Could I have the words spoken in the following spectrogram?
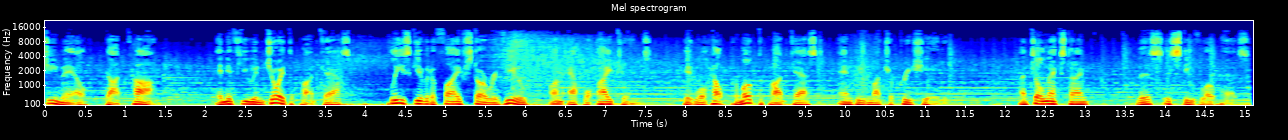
gmail.com. And if you enjoyed the podcast, please give it a five star review on Apple iTunes. It will help promote the podcast and be much appreciated. Until next time, this is Steve Lopez.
